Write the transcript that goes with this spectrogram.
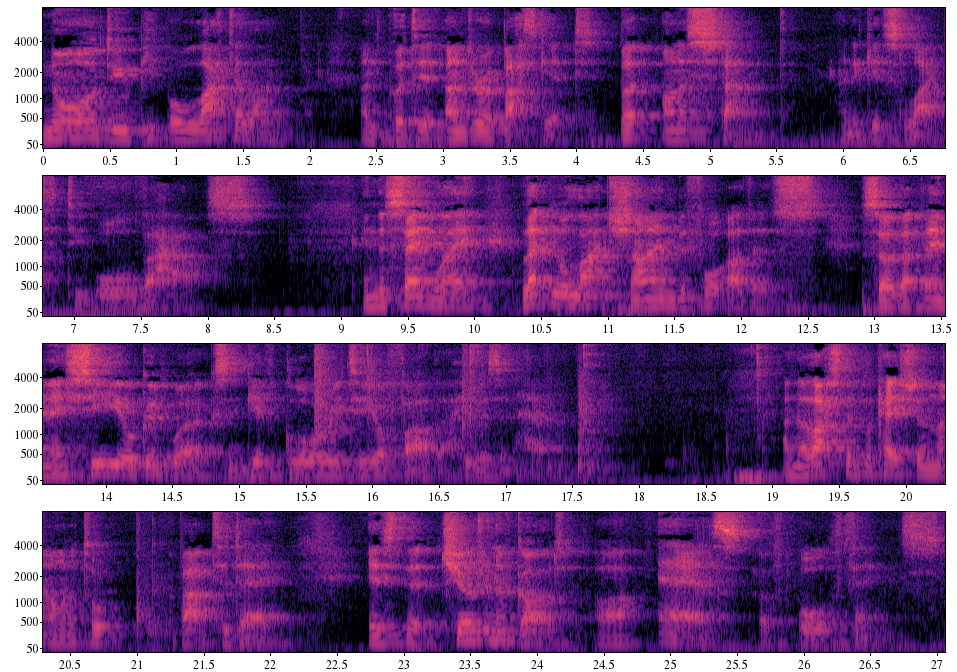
nor do people light a lamp and put it under a basket, but on a stand, and it gives light to all the house. In the same way, let your light shine before others so that they may see your good works and give glory to your Father who is in heaven. And the last implication that I want to talk about today is that children of God are heirs of all things.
